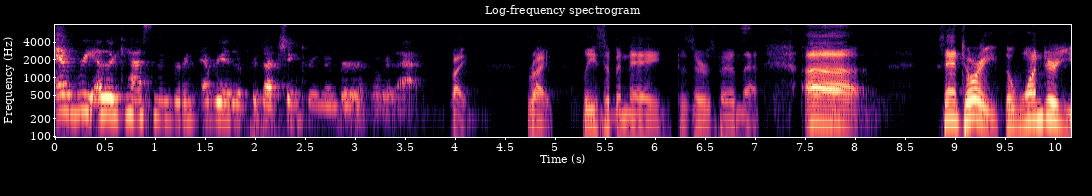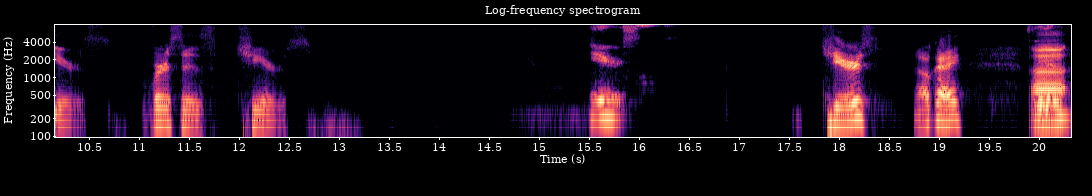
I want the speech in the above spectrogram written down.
every other cast member and every other production crew member over that. Right, right. Lisa Bonet deserves better than that. Uh, Santori, The Wonder Years versus Cheers. Years. Cheers. Okay. Uh,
